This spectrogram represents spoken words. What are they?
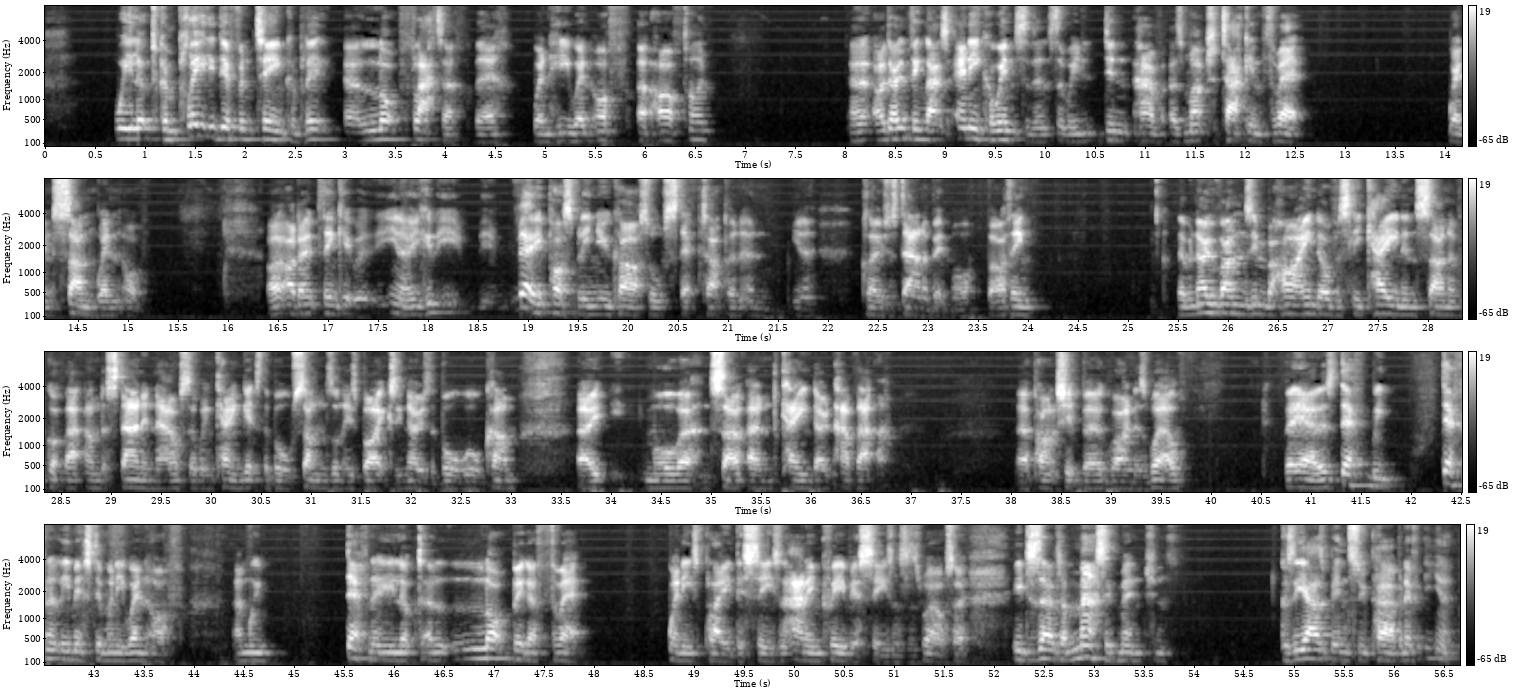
we looked a completely different team, complete a lot flatter there when he went off at half time. And I don't think that's any coincidence that we didn't have as much attacking threat when Son went off. I, I don't think it was, you know, you could very possibly Newcastle stepped up and, and you know closed us down a bit more. But I think there were no runs in behind. Obviously, Kane and Son have got that understanding now. So when Kane gets the ball, Son's on his bike because he knows the ball will come. Uh, Moura and Son and Kane don't have that uh, partnership Bergwijn as well. But yeah, there's def- we definitely missed him when he went off, and we definitely looked a lot bigger threat when he's played this season and in previous seasons as well. So he deserves a massive mention because he has been superb. And if you know,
